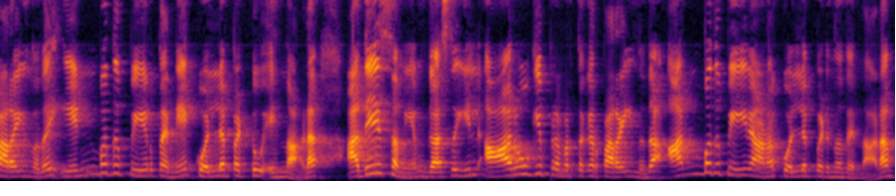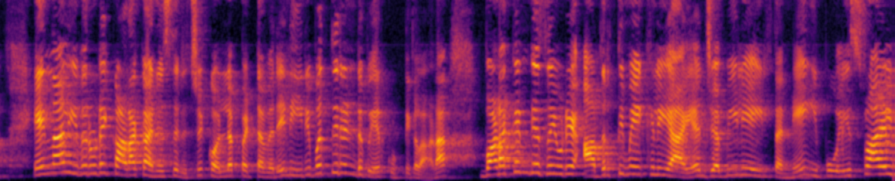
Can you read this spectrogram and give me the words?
പറയുന്നത് എൺപത് പേർ തന്നെ കൊല്ലപ്പെട്ടു എന്നാണ് അതേസമയം ഗസയിൽ ആരോഗ്യ പ്രവർത്തകർ പറയുന്നത് അൻപത് പേരാണ് കൊല്ലപ്പെടുന്നത് എന്നാണ് എന്നാൽ ഇവരുടെ കണക്കനുസരിച്ച് കൊല്ലപ്പെട്ടവരിൽ ഇരുപത്തിരണ്ട് പേർ കുട്ടികളാണ്. വടക്കൻ ഗസയുടെ അതിർത്തി മേഖലയായ ജബീലിയയിൽ തന്നെ ഇപ്പോൾ ഇസ്രായേൽ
